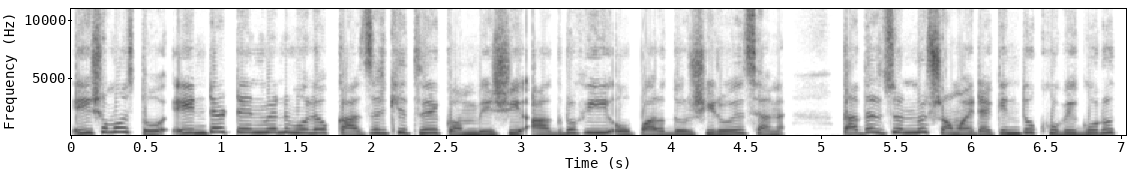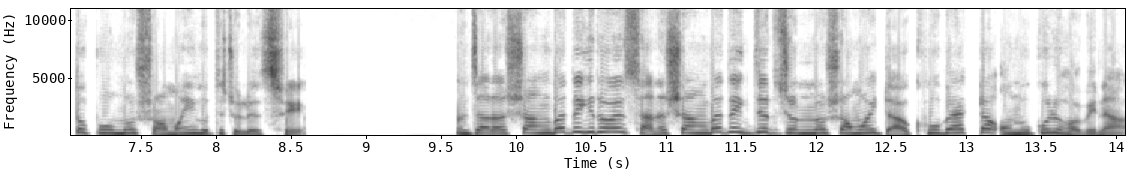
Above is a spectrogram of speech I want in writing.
এই সমস্ত এন্টারটেনমেন্টমূলক কাজের ক্ষেত্রে কম বেশি আগ্রহী ও পারদর্শী রয়েছেন, তাদের জন্য সময়টা কিন্তু খুবই গুরুত্বপূর্ণ সময় হতে চলেছে। যারা সাংবাদিক রয়েছেন, সাংবাদিকদের জন্য সময়টা খুব একটা অনুকূল হবে না।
